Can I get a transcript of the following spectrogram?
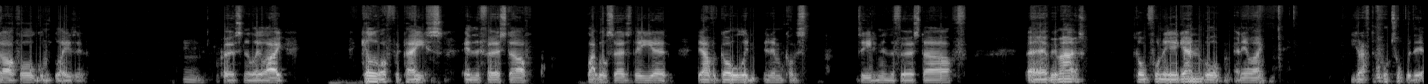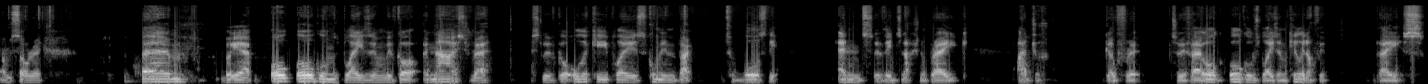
half, all guns blazing. Mm. Personally, like kill them off with pace in the first half. Like Will says, they uh, they have a goal in, in them conceding in the first half. Uh, we might go funny again, but anyway, you have to put up with it. I'm sorry. Um, but yeah, all, all guns blazing. We've got a nice rest. We've got all the key players coming back towards the end of the international break. I just go for it. To be fair, all, all guns blazing, killing off with pace.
